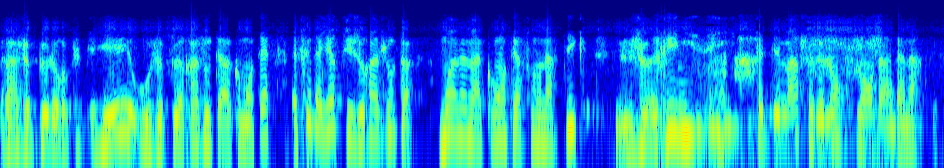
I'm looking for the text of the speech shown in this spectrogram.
ben je peux le republier ou je peux rajouter un commentaire. Est-ce que d'ailleurs, si je rajoute moi-même un commentaire sur mon article, je réinitie cette démarche de lancement d'un article?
